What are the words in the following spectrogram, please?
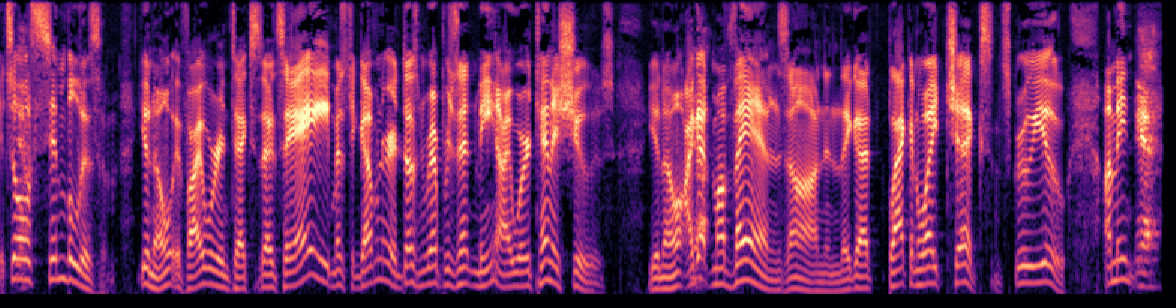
It's all Yeah. symbolism. You know, if I were in Texas, I'd say, "Hey, Mr. Governor, it doesn't represent me. I wear tennis shoes." You know, I got my Vans on, and they got black and white checks, and screw you. I mean, Yeah.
